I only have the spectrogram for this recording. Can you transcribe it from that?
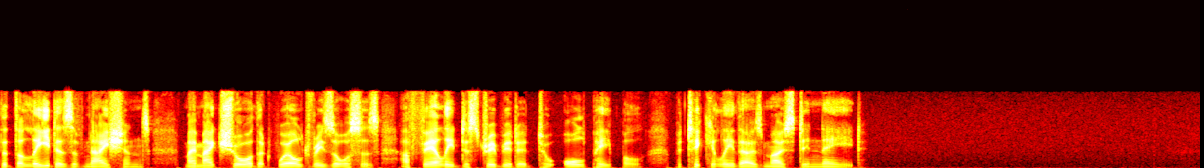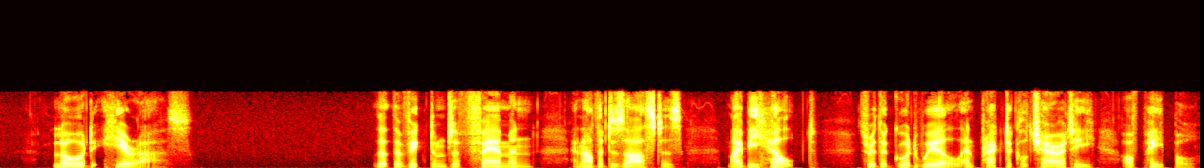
That the leaders of nations may make sure that world resources are fairly distributed to all people, particularly those most in need. Lord, hear us. That the victims of famine and other disasters may be helped through the goodwill and practical charity of people.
